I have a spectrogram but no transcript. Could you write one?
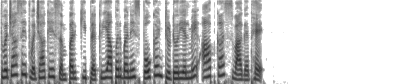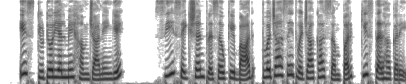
त्वचा से त्वचा के संपर्क की प्रक्रिया पर बने स्पोकन ट्यूटोरियल में आपका स्वागत है। इस ट्यूटोरियल में हम जानेंगे, सी सेक्शन प्रसव के बाद त्वचा से त्वचा का संपर्क किस तरह करें।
